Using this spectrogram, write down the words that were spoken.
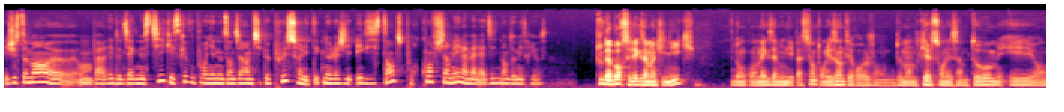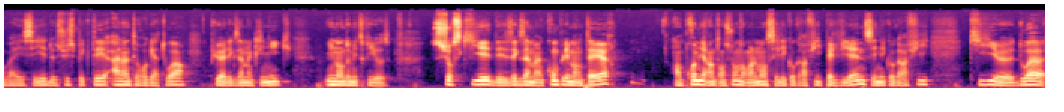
Et justement, euh, on parlait de diagnostic. Est-ce que vous pourriez nous en dire un petit peu plus sur les technologies existantes pour confirmer la maladie de l'endométriose? Tout d'abord, c'est l'examen clinique. Donc on examine les patientes, on les interroge, on demande quels sont les symptômes et on va essayer de suspecter à l'interrogatoire, puis à l'examen clinique, une endométriose. Sur ce qui est des examens complémentaires, en première intention, normalement, c'est l'échographie pelvienne. C'est une échographie qui euh, doit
